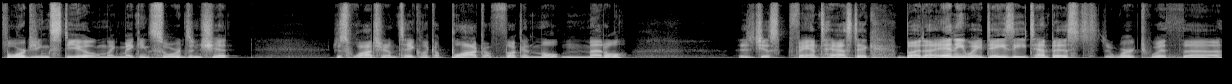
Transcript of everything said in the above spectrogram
forging steel and like making swords and shit. Just watching them take like a block of fucking molten metal is just fantastic. But uh, anyway, Daisy Tempest worked with uh,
